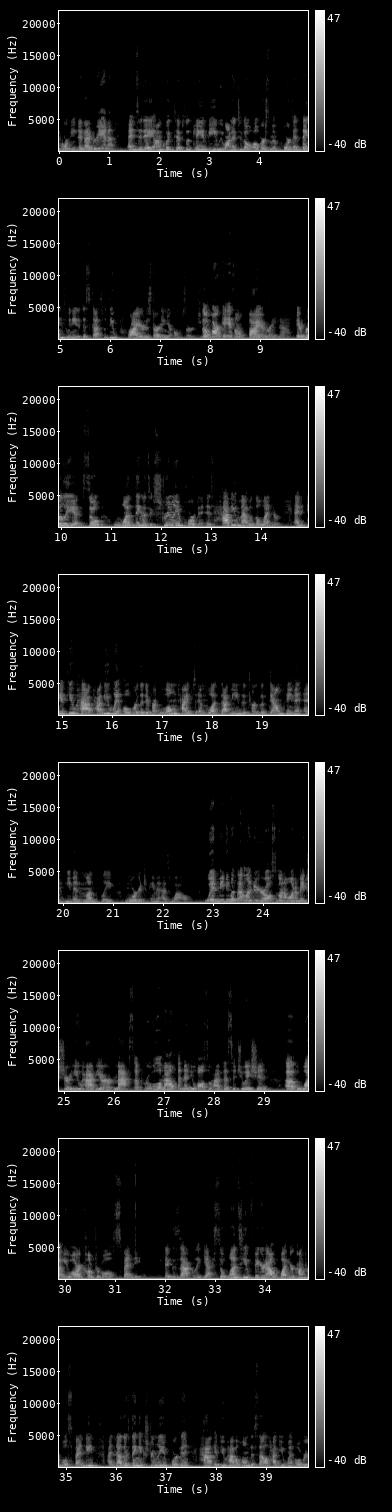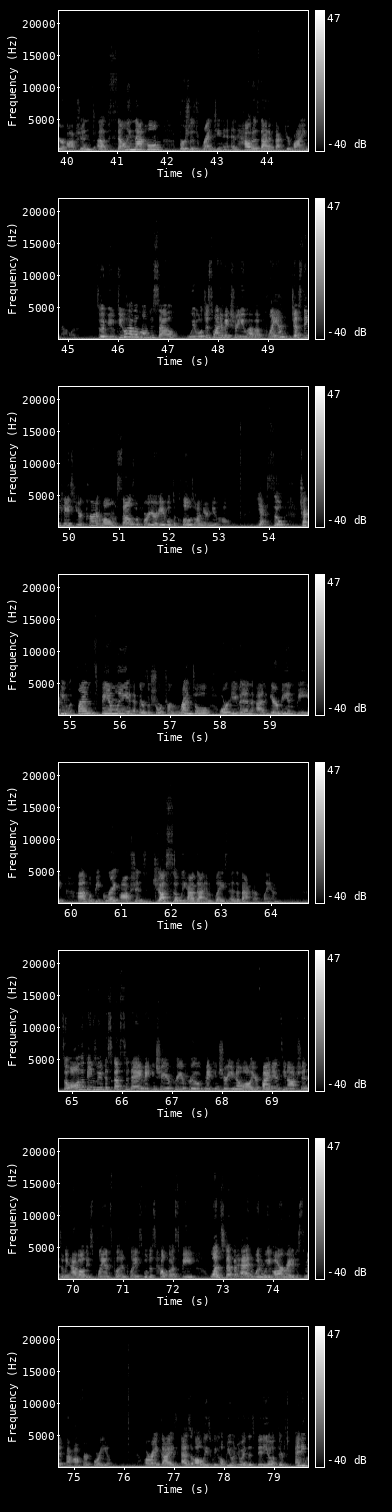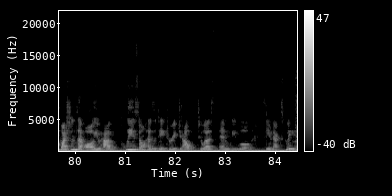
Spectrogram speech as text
I'm Kortni. And I'm Brianna. And today on Quick Tips with K&B, we wanted to go over some important things we need to discuss with you prior to starting your home search. The market is on fire right now. It really is. So, one thing that's extremely important is have you met with a lender? And if you have, have you went over the different loan types and what that means in terms of down payment and even monthly mortgage payment as well? When meeting with that lender, you're also going to want to make sure you have your max approval amount and then you also have the situation of what you are comfortable spending. Exactly, yes. So once you've figured out what you're comfortable spending, another thing extremely important, have, if you have a home to sell, have you went over your options of selling that home versus renting it and how does that affect your buying power? So if you do have a home to sell, we will just want to make sure you have a plan just in case your current home sells before you're able to close on your new home. Yes, so checking with friends, family, there's a short term rental or even an Airbnb um, would be great options just so we have that in place as a backup plan. So, all the things we've discussed today, making sure you're pre approved, making sure you know all your financing options, and we have all these plans put in place will just help us be one step ahead when we are ready to submit that offer for you. All right, guys, as always, we hope you enjoyed this video. If there's any questions at all you have, please don't hesitate to reach out to us, and we will see you next week.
